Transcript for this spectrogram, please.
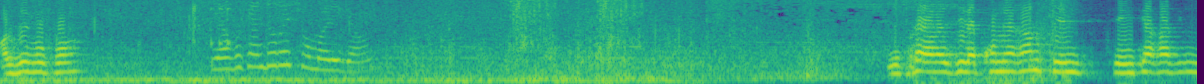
Enlevez vos points. Il y a un requin doré sur moi, les gars. Mes frères, vas-y, la première arme, c'est une, une carabine.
